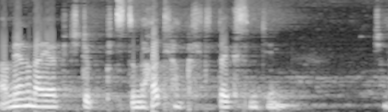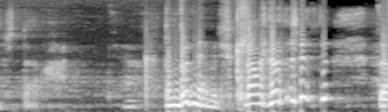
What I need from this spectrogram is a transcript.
1080-аар бичдэг бичсэн байхад л хангалттай гэсэн тийм чанартай байгаа. Дундуур нэмэр реклам. За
